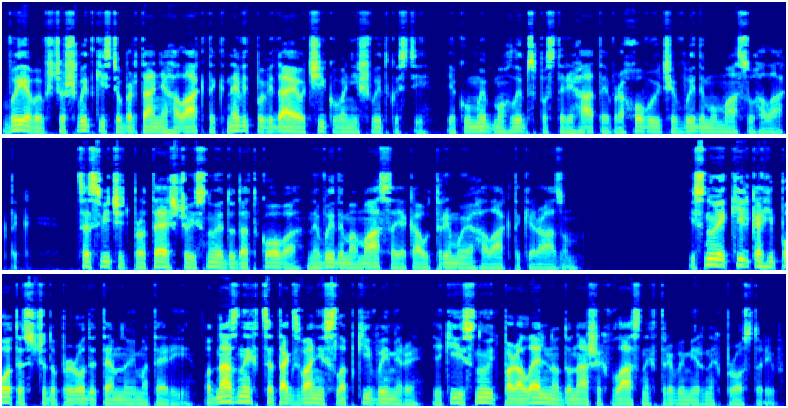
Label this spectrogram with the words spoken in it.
виявив, що швидкість обертання галактик не відповідає очікуваній швидкості, яку ми б могли б спостерігати, враховуючи видиму масу галактик. Це свідчить про те, що існує додаткова, невидима маса, яка утримує галактики разом. Існує кілька гіпотез щодо природи темної матерії. Одна з них це так звані слабкі виміри, які існують паралельно до наших власних тривимірних просторів.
